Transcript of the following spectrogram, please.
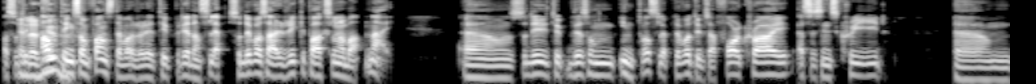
Alltså typ allting som fanns där var typ redan släppt. Så det var så här, rycker på axlarna och bara, nej. Eh, så det är ju typ, det som inte var släppt, det var typ så här Far Cry, Assassin's Creed, ehm,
